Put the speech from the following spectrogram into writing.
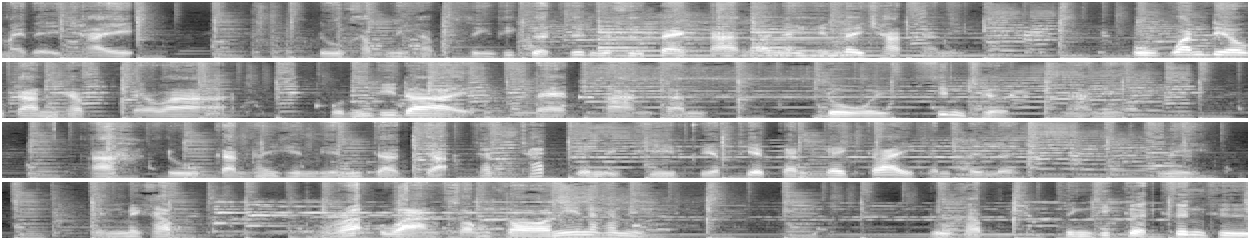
ไม่ได้ใช้ ดูครับนี่ครับ สิ่งที่เกิดขึ้นก็คือแตกต่างกันยังเห็นได้ชัดนะนี่ ปลูกวันเดียวกันครับ แต่ว่าผลที่ได้แตกต่างกันโดยสิ้นเชิงนะนี่อะดูกันให้เห็นเห็นจะจะชัดๆกันอีกทีเปรียบเทียบกันใกล้ ๆ กันไปเลย นี่เห็นไหมครับ ระหว่างสองตอนี้นะครับนี่ดูครับสิ่งที่เกิดขึ้นคือ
